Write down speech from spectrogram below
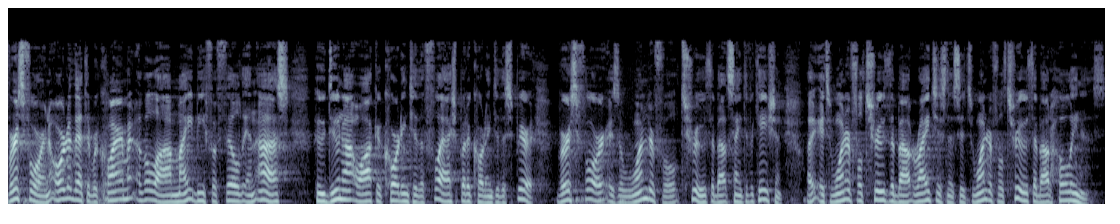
Verse 4 In order that the requirement of the law might be fulfilled in us who do not walk according to the flesh, but according to the Spirit. Verse 4 is a wonderful truth about sanctification. Uh, it's wonderful truth about righteousness. It's wonderful truth about holiness.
